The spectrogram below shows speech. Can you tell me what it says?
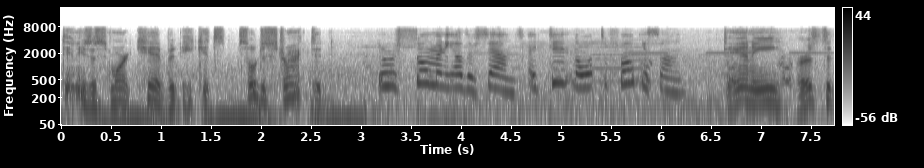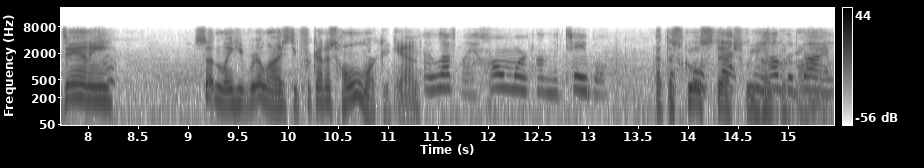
Danny's a smart kid, but he gets so distracted. There were so many other sounds. I didn't know what to focus on. Danny, Earth to Danny. Suddenly he realized he forgot his homework again. I left my homework on the table. At the school steps, we hugged goodbye.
